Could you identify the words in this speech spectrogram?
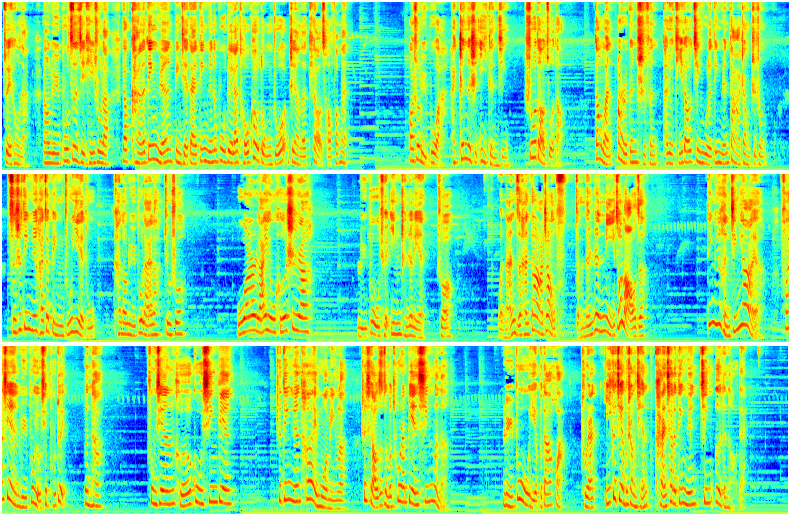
最后呢，让吕布自己提出了要砍了丁原，并且带丁原的部队来投靠董卓这样的跳槽方案。话说吕布啊，还真的是一根筋，说到做到。当晚二更时分，他就提刀进入了丁原大帐之中。此时丁原还在秉烛夜读，看到吕布来了，就说：“吾儿来有何事啊？”吕布却阴沉着脸说：“我男子汉大丈夫，怎么能认你做老子？”丁原很惊讶呀，发现吕布有些不对，问他：“奉先何故心变？”这丁原太莫名了，这小子怎么突然变心了呢？吕布也不搭话，突然一个箭步上前，砍下了丁原惊愕的脑袋，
